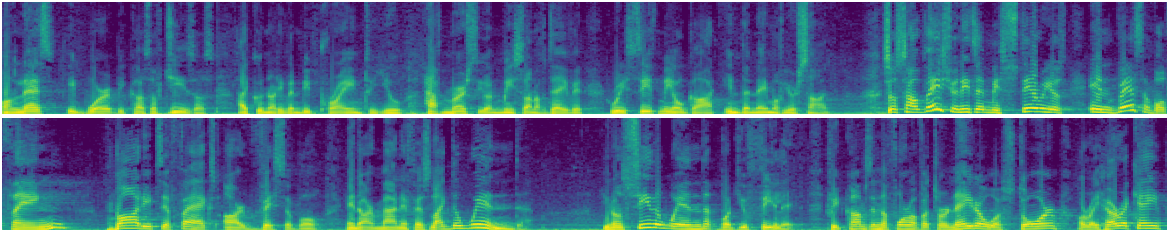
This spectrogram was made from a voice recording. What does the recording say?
Unless it were because of Jesus, I could not even be praying to you. Have mercy on me, son of David. Receive me, O God, in the name of your Son. So salvation is a mysterious, invisible thing, but its effects are visible and are manifest like the wind. You don't see the wind, but you feel it. If it comes in the form of a tornado or storm or a hurricane,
